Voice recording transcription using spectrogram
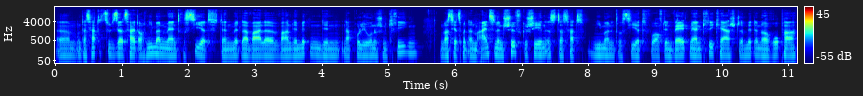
Ähm, und das hatte zu dieser Zeit auch niemand mehr interessiert, denn mittlerweile waren wir mitten in den napoleonischen Kriegen. Und was jetzt mit einem einzelnen Schiff geschehen ist, das hat niemand interessiert, wo auf den Weltmeeren Krieg herrschte, mitten in Europa.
